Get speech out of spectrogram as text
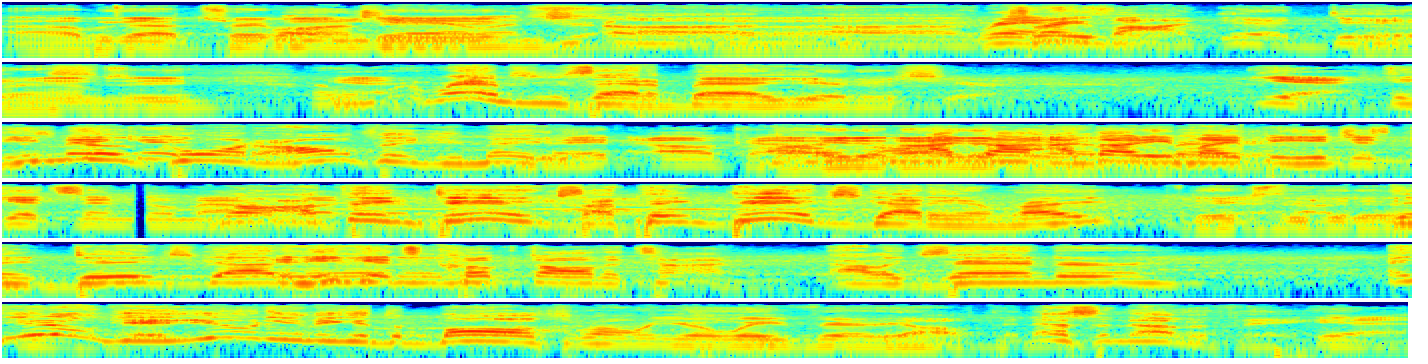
Uh, we got Trevon Well, Diggs, Uh, uh, Ramsey. Trevon, yeah, Diggs. Ramsey. And Yeah. Ramsey's had a bad year this year. yeah. Did he He's a make good it? corner. I don't think he made, Made? it. Okay. No, he didn't- I he thought I thought he it. might be. He just gets in no matter No, what. I think Diggs. I think Diggs got in right. Diggs to get I think Diggs got and in. he gets cooked all the time. Alexander, and you don't get you don't even get the ball thrown your way very often. That's another thing. Yeah.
